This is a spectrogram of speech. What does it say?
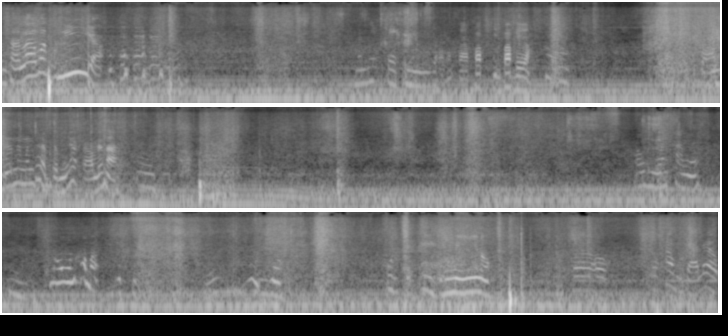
นอนตามศาลาวัดก็มีอะมันเนี่ยแปลกหนึ่งดอกตาปั๊บกินปั๊บเลยอะสามเดือนนี่มันแทบจะมีอาการเลยนะ เอาอยู่วันข้างเลย น้องมันเข้ามาคุณจะอีกก็มีเนาะ ก็เอาเอาเข้ามันจาแล้ว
